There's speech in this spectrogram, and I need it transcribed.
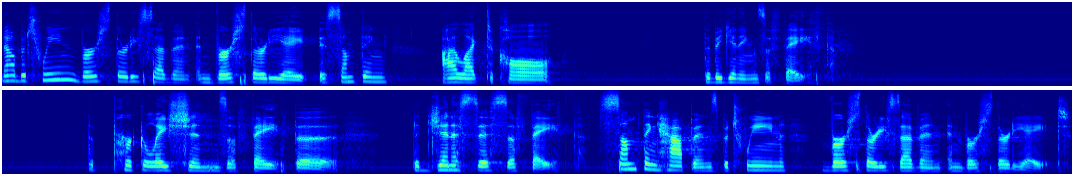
Now, between verse 37 and verse 38 is something I like to call the beginnings of faith. the percolations of faith, the, the genesis of faith. Something happens between verse 37 and verse 38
